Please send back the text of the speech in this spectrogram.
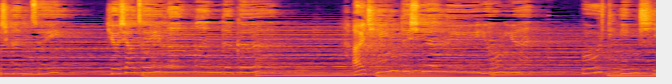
沉醉，就像最浪漫的歌，爱情的旋律永远不停息。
